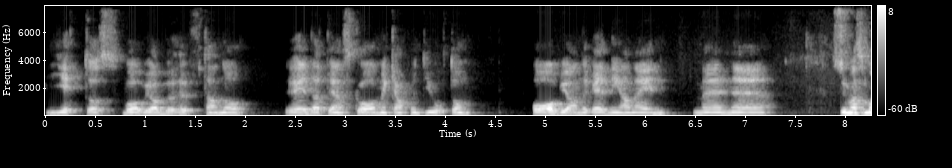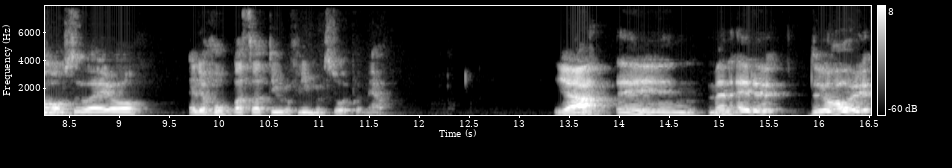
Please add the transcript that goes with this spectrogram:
gett oss vad vi har behövt. Han har räddat den ska men kanske inte gjort de avgörande räddningarna än. Men eh, summa summarum så är jag, eller jag hoppas att Olof Lindbom står i premiär. Ja, eh, men är du, du har ju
